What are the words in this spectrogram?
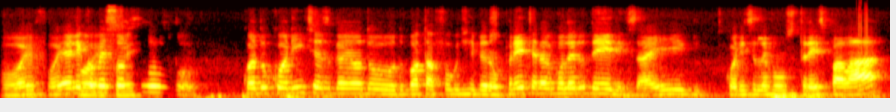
Foi, foi. Ele Foi, começou foi. Quando o Corinthians ganhou do, do Botafogo de Ribeirão Preto, era o goleiro deles. Aí o Corinthians levou uns três pra lá.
